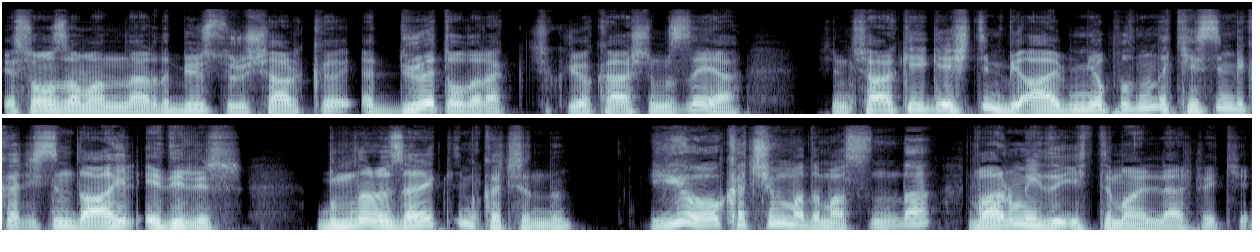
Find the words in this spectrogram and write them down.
e, son zamanlarda bir sürü şarkı e, düet olarak çıkıyor karşımıza ya. Şimdi şarkıyı geçtim bir albüm yapıldığında kesin birkaç isim dahil edilir. Bundan özellikle mi kaçındın? Yo kaçınmadım aslında. Var mıydı ihtimaller peki?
